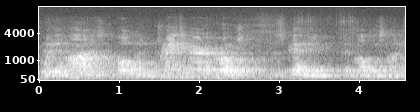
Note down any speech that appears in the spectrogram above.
with an honest, open, transparent approach to spending the public's money.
